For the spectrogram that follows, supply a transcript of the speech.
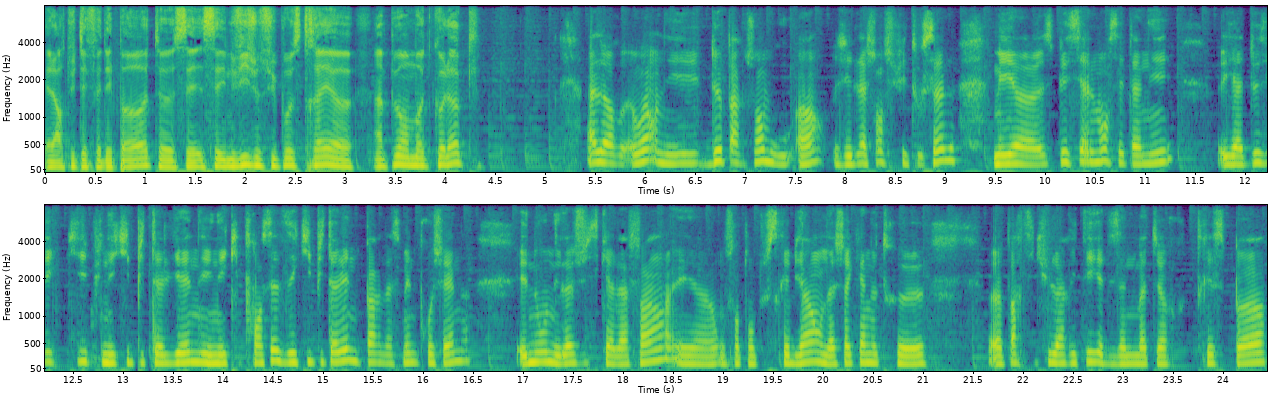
Et alors, tu t'es fait des potes. Euh, c'est une vie, je suppose, très un peu en mode colloque? Alors, ouais, on est deux par chambre ou un. J'ai de la chance, je suis tout seul. Mais euh, spécialement cette année, il y a deux équipes, une équipe italienne et une équipe française. L'équipe italienne part la semaine prochaine. Et nous, on est là jusqu'à la fin et euh, on s'entend tous très bien. On a chacun notre euh, particularité. Il y a des animateurs très sport.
